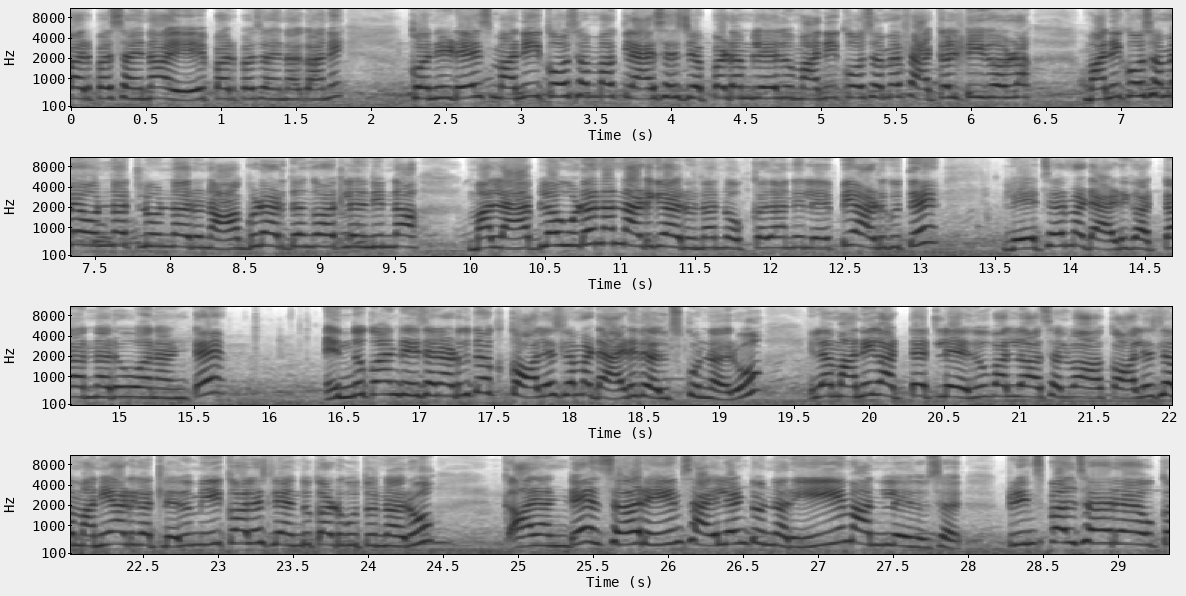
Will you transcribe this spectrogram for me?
పర్పస్ అయినా ఏ పర్పస్ అయినా కానీ కొన్ని డేస్ మనీ కోసం మా క్లాసెస్ చెప్పడం లేదు. మనీ కోసమే ఫ్యాకల్టీ కూడా మనీ కోసమే ఉన్నట్లు ఉన్నారు. నాకు కూడా అర్థం కావట్లేదు. నిన్న మా ల్యాబ్లో కూడా నన్ను అడిగారు. నన్ను ఒక్కదాన్ని లేపి అడిగితే లేచారు మా డాడీ గట్ట అన్నారు అని అంటే ఎందుకు? అని రీజన్ అడిగితే ఒక కాలేజ్లో మా డాడీ తెలుసుకున్నారు. ఇలా మనీ కట్టట్లేదు. వాళ్ళు అసలు ఆ కాలేజ్లో మనీ అడగట్లేదు. మీ కాలేజ్లో ఎందుకు అడుగుతున్నారు? అని అంటే సార్ ఏం సైలెంట్ ఉన్నారు? ఏం అనలేదు సార్. ప్రిన్సిపల్ సార్ ఒక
